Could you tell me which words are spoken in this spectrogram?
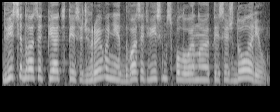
225 тисяч гривень і 28,5 тисяч доларів.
